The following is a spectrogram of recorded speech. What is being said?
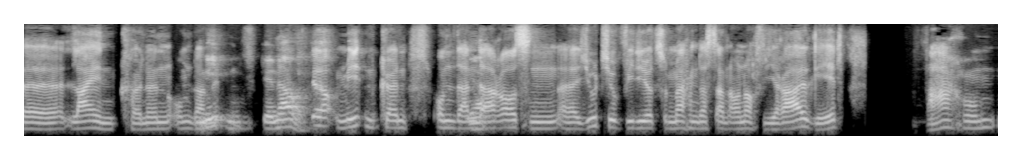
äh, leihen können, um dann mieten, genau. ja, mieten können, um dann ja. daraus ein äh, YouTube-Video zu machen, das dann auch noch viral geht. Warum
